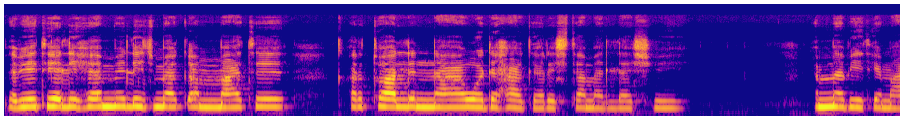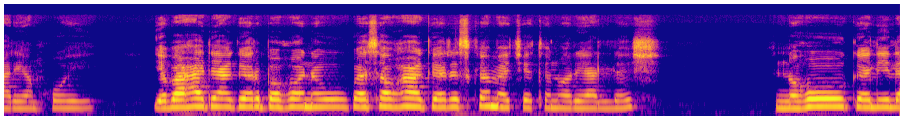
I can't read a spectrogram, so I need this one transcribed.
በቤተልሔም ልጅ መቀማት ቀርቷልና ወደ ሀገርሽ ተመለሺ። እመቤቴ ማርያም ሆይ የባዕድ ሀገር በሆነው በሰው ሀገር እስከ መቼ ትኖሪያለሽ? እነሆ ገሊላ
